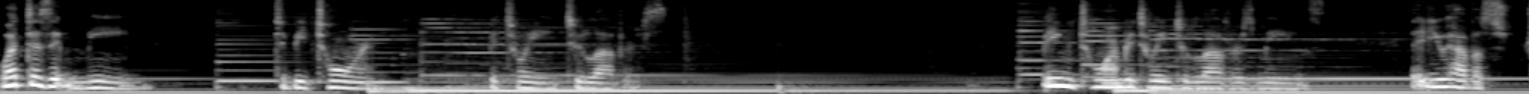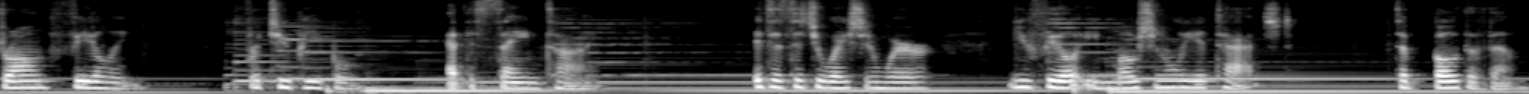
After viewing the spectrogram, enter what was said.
What does it mean to be torn between two lovers. Being torn between two lovers means that you have a strong feeling for two people at the same time. It's a situation where you feel emotionally attached to both of them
